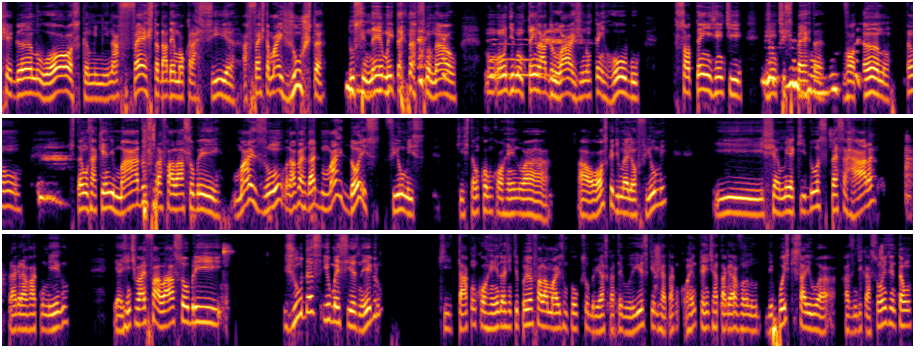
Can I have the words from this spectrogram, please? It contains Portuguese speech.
chegando o Oscar, menina, a festa da democracia, a festa mais justa do cinema internacional, onde não tem ladruagem, não tem roubo, só tem gente, gente esperta votando. Então, estamos aqui animados para falar sobre mais um, na verdade, mais dois filmes que estão concorrendo a, a Oscar de melhor filme. E chamei aqui duas peças raras para gravar comigo. E a gente vai falar sobre Judas e o Messias Negro, que está concorrendo. A gente depois vai falar mais um pouco sobre as categorias que ele já está concorrendo, porque a gente já está gravando depois que saiu a- as indicações. Então,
